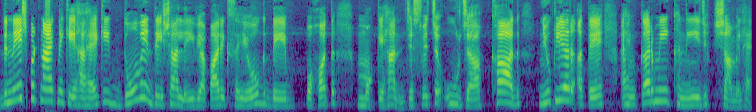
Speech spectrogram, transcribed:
ਦਿਨੇਸ਼ ਪਟਨਾਇਕ ਨੇ ਕਿਹਾ ਹੈ ਕਿ ਦੋਵੇਂ ਦੇਸ਼ਾਂ ਲਈ ਵਪਾਰਿਕ ਸਹਿਯੋਗ ਦੇ ਬਹੁਤ ਮੌਕੇ ਹਨ, ਜਿਸ ਵਿੱਚ ਊਰਜਾ, ਖਾਦ, ਨਿਊਕਲੀਅਰ ਅਤੇ ਅਹੰਕਰਮੀ ਖਣਿਜ ਸ਼ਾਮਿਲ ਹੈ।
